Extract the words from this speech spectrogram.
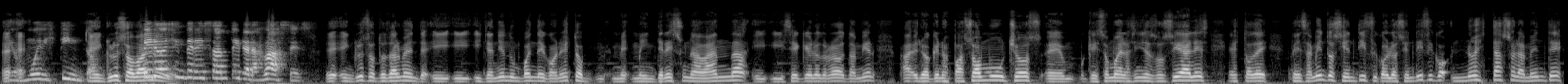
Digo, Eh, es muy distinto. e incluso, Pero es interesante ir a las bases. Eh, incluso totalmente, y, y, y tendiendo un puente con esto, me, me interesa una banda, y, y sé que el otro lado también, ah, lo que nos pasó a muchos, eh, que somos de las ciencias sociales, esto de pensamiento científico, lo científico no está solamente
